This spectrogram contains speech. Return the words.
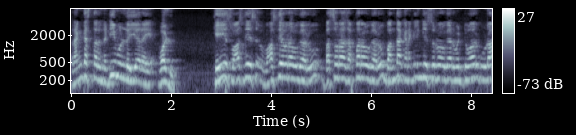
రంగస్థల నటీమణులు అయ్యారు వాళ్ళు. కేఎస్ వాసుదేశ వాసుదేవరావు గారు బసవరాజ్ అప్పారావు గారు బందా కనకలింగేశ్వరరావు గారు వంటి వారు కూడా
